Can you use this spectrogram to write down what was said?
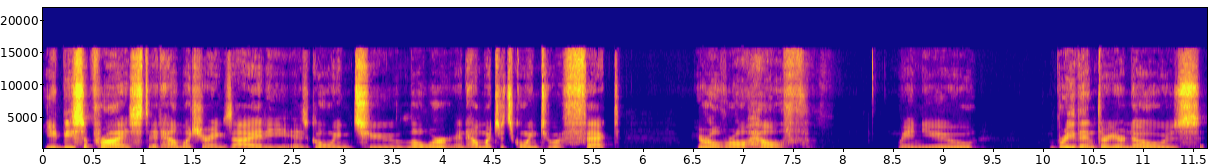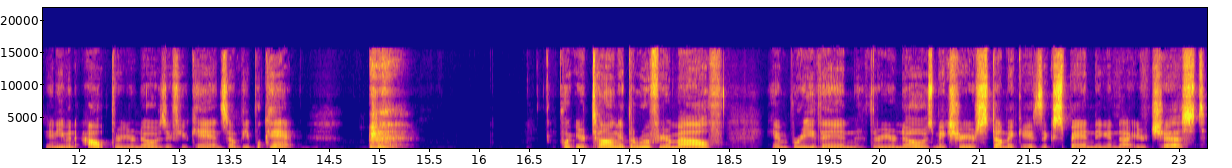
you'd be surprised at how much your anxiety is going to lower and how much it's going to affect your overall health. When you breathe in through your nose and even out through your nose if you can, some people can't. Put your tongue at the roof of your mouth and breathe in through your nose. Make sure your stomach is expanding and not your chest.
